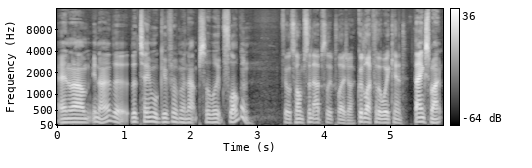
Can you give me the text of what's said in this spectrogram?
and um, you know the the team will give them an absolute flogging. Phil Thompson, absolute pleasure. Good luck for the weekend. Thanks, mate.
